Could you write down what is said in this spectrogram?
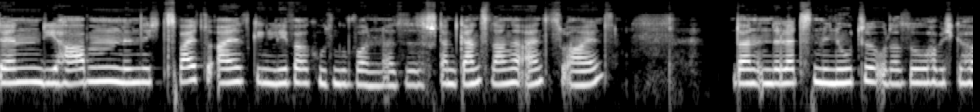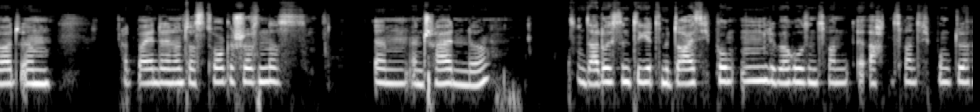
Denn die haben nämlich 2 zu 1 gegen Leverkusen gewonnen. Also es stand ganz lange 1 zu 1. Dann in der letzten Minute oder so habe ich gehört, ähm, hat Bayern dann unter das Tor geschossen, das ähm, Entscheidende. Und dadurch sind sie jetzt mit 30 Punkten, Leverkusen 20, äh, 28 Punkte,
